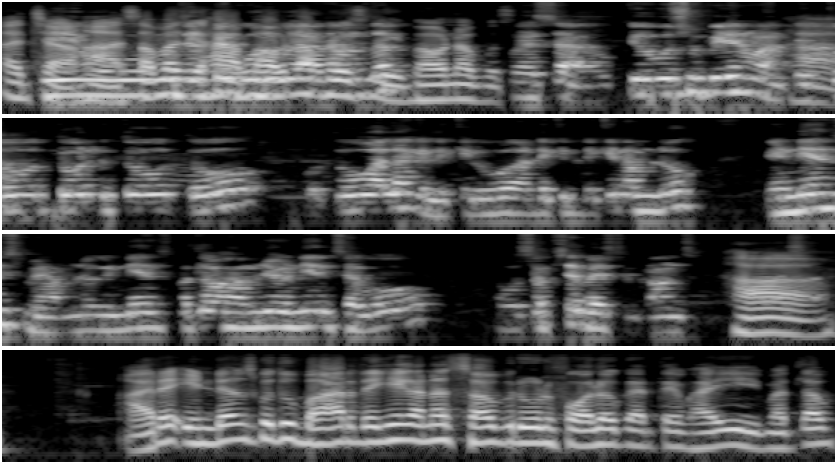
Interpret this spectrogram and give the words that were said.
अच्छा हाँ समझ गया। हाँ भावना भोसले मतलब भावना भोसले वैसा कि वो सुपीरियर मानते हैं। हाँ। तो तो तो तो तो वो अलग है लेकिन वो लेकिन लेकिन हम लोग इंडियंस में हम लोग इंडियंस मतलब हम जो इंडियंस है वो वो सबसे बेस्ट ब्राउन हाँ। अरे इंडियंस को तू बाहर देखेगा ना सब रूल फॉलो करते भाई। मतलब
